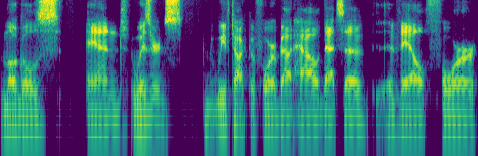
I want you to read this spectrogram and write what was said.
muggles and wizards. We've talked before about how that's a, a veil for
